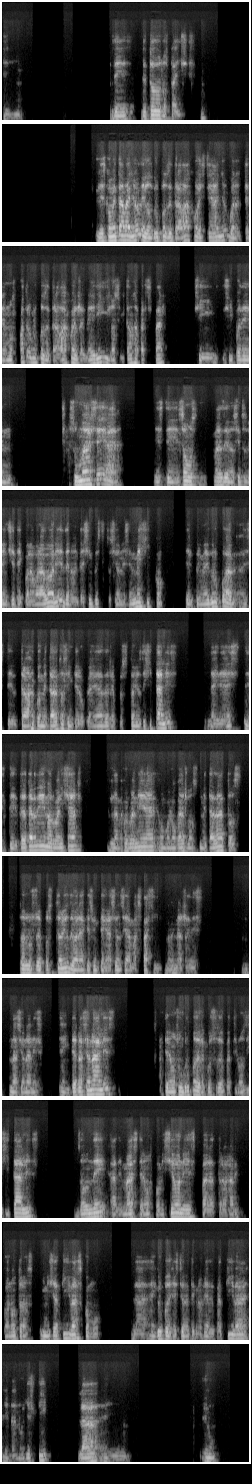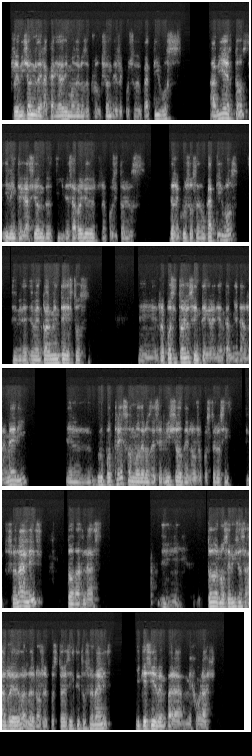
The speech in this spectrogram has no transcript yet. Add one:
eh, de, de, todos los países. Les comentaba yo de los grupos de trabajo este año. Bueno, tenemos cuatro grupos de trabajo en Remedy y los invitamos a participar. Si, si pueden sumarse a, este, somos más de 227 colaboradores de 95 instituciones en México. El primer grupo este, trabaja con metadatos e interoperabilidad de repositorios digitales. La idea es este, tratar de normalizar la mejor manera, homologar los metadatos, todos los repositorios, de manera que su integración sea más fácil ¿no? en las redes nacionales e internacionales. Tenemos un grupo de recursos educativos digitales, donde además tenemos comisiones para trabajar con otras iniciativas como el Grupo de Gestión de Tecnología Educativa en ANUYSTI, la eh, revisión de la calidad y modelos de producción de recursos educativos abiertos y la integración y desarrollo de repositorios de recursos educativos. Eventualmente estos eh, repositorios se integrarían también a Remedy el grupo 3 son modelos de servicio de los repositorios institucionales, todas las, eh, todos los servicios alrededor de los repositorios institucionales y que sirven para mejorar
